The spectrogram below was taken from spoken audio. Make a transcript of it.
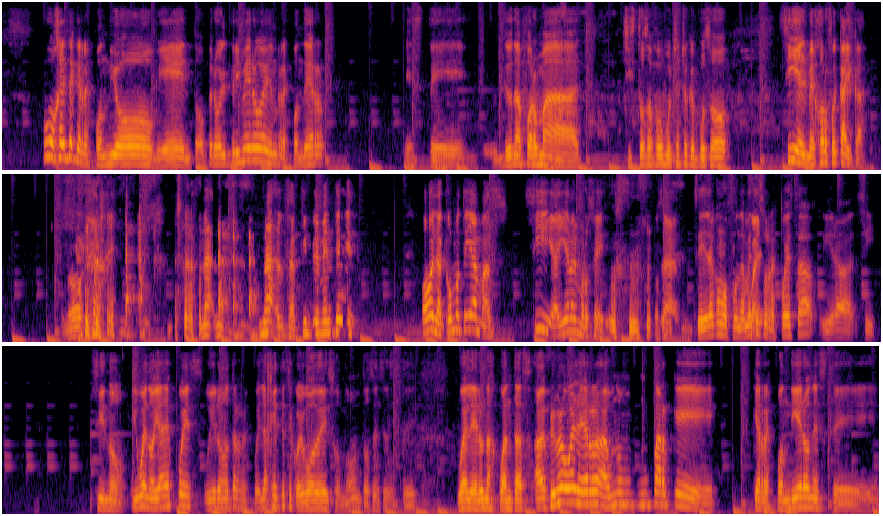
hubo gente que respondió bien, todo, pero el primero en responder este, de una forma chistosa fue un muchacho que puso, sí, el mejor fue Calca. ¿No? na, na, o sea, simplemente, hola, ¿cómo te llamas? Sí, ayer almorcé. O sea. sí, era como fundamento su respuesta y era sí. Sí, no. Y bueno, ya después hubieron otras respuestas. La gente se colgó de eso, ¿no? Entonces, este. Voy a leer unas cuantas. A ver, primero voy a leer a uno- un par que, que respondieron este.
